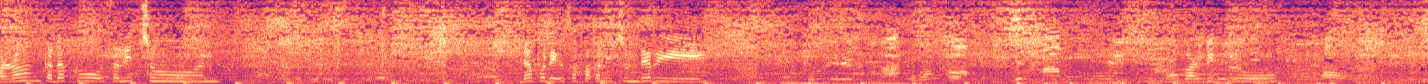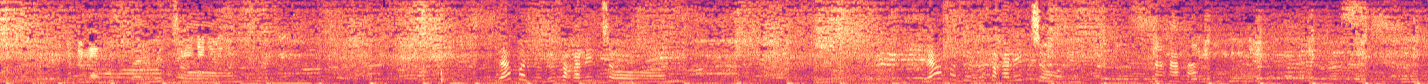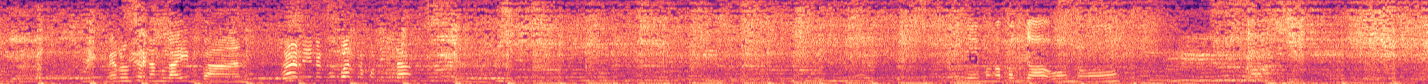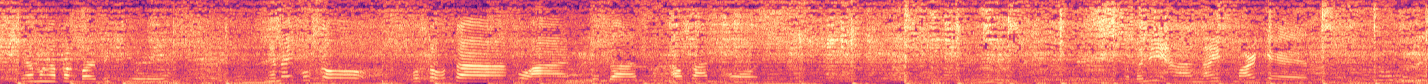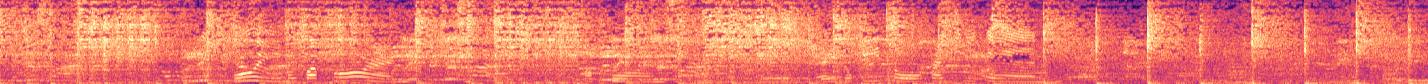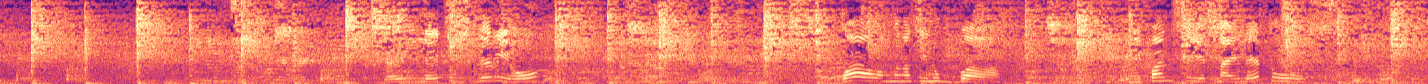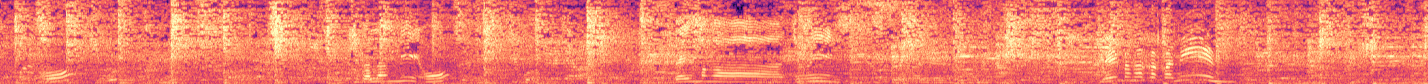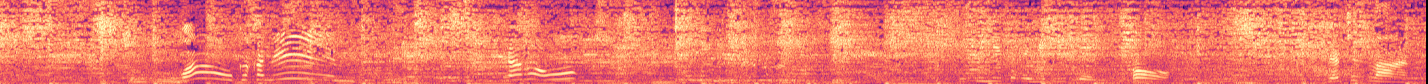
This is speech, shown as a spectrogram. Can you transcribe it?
Arang kada ko sa lechon. Dapo day usa pa ka popcorn. Popcorn. Dahil dukito, fried chicken. Dahil lettuce diri, oh. Wow, ang mga sinugba. May pansit, may lettuce. Oh. Kalami, oh. Dahil mga drinks. Dahil mga kakanin. Wow, kakanin. Yara, oh. Gusto niya to kay Nagipon. Oh. Jetchitlan. Ala,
